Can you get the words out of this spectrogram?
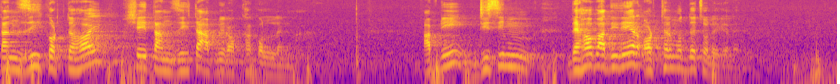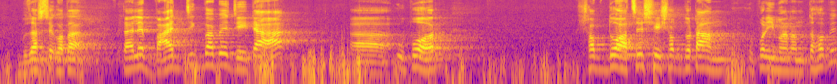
তানজিহ করতে হয়। সেই তানজিহটা আপনি রক্ষা করলেন না। আপনি ডিসিম দেহবাদীদের অর্থের মধ্যে চলে গেলেন। বুঝাচ্ছে কথা? তাহলে বাহ্যিকভাবে যেটা উপর শব্দ আছে, সেই শব্দটা উপর ইমান আনতে হবে।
